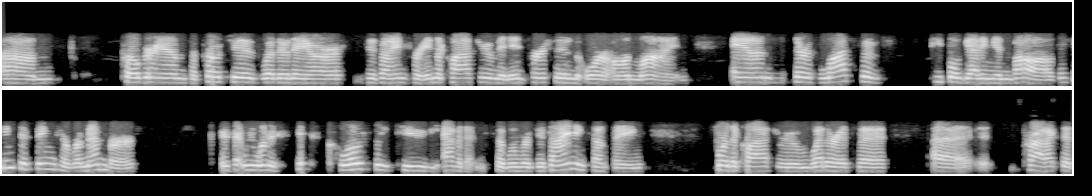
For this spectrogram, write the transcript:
um, programs, approaches, whether they are designed for in the classroom and in person or online. And there's lots of people getting involved. I think the thing to remember is that we want to stick closely to the evidence. So when we're designing something for the classroom, whether it's a, a product that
